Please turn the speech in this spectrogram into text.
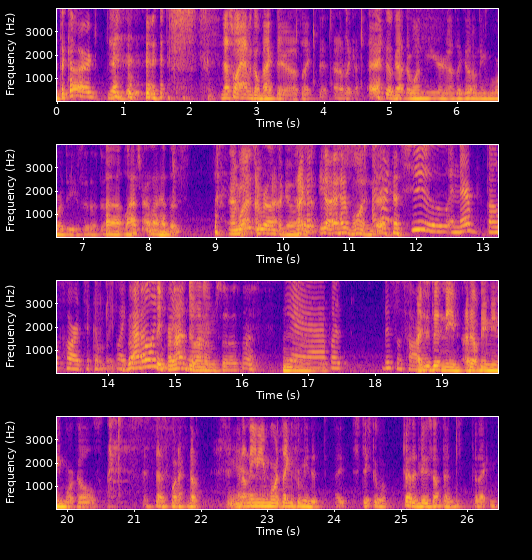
It's a card. Yeah. That's why I haven't gone back there. I was like, I was like, I still got the one here. I was like, I don't need more of these. And I, Uh, last round I had this. I mean, What? Two rounds ago. I got, yeah, I have one. I got two, and they're both hard to complete. Like it's no I'm only penalty for not doing one. them, so it's not. Yeah, but this was hard. I just didn't need. I don't need any more goals. That's what I don't. I don't need any more things for me to uh, stick to. Try to do something that I can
